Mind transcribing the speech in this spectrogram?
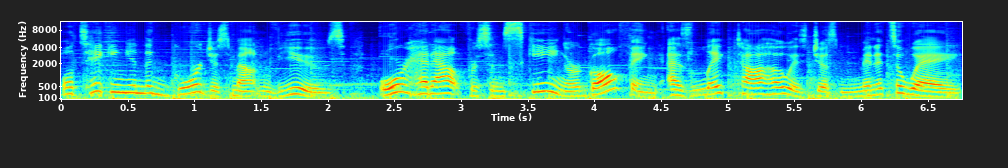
while taking in the gorgeous mountain views or head out for some skiing or golfing as Lake Tahoe is just minutes away.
